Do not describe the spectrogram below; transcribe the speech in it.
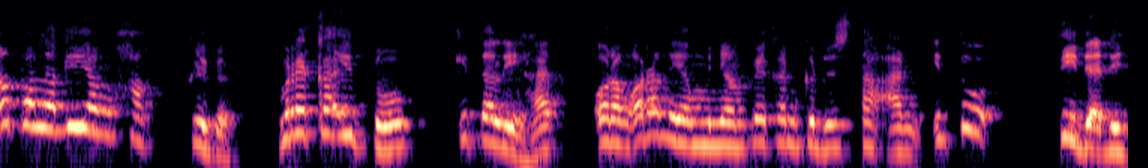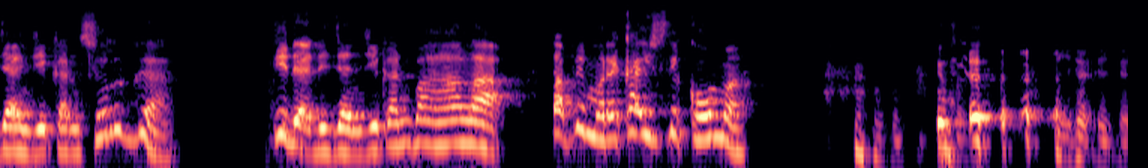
Apalagi yang hak gitu. Mereka itu kita lihat orang-orang yang menyampaikan kedustaan itu tidak dijanjikan surga, tidak dijanjikan pahala, tapi mereka istiqomah. Iya, iya.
